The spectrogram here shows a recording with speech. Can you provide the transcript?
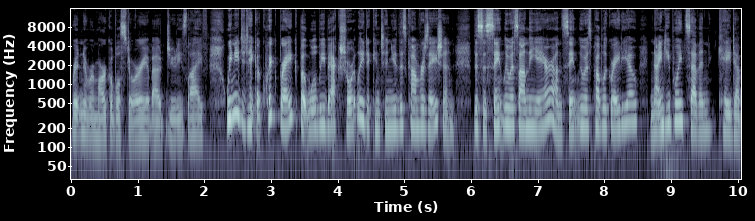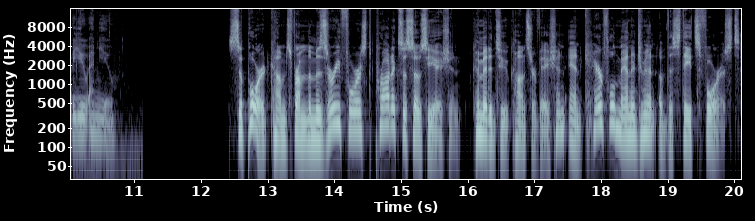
written a remarkable story about Judy's life. We need to take a quick break, but we'll be back shortly to continue this conversation. This is St. Louis on the Air on St. Louis Public Radio, 90.7 KWMU. Support comes from the Missouri Forest Products Association, committed to conservation and careful management of the state's forests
